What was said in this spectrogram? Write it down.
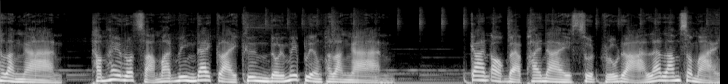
พลังงานทำให้รถสามารถวิ่งได้ไกลขึ้นโดยไม่เปลืองพลังงาน การออกแบบภายในสุดหรูหราและล้ำสมัย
